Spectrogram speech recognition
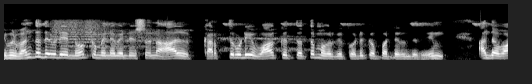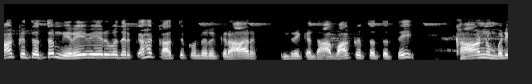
இவர் வந்ததுடைய நோக்கம் என்னவென்று சொன்னால் கர்த்தருடைய வாக்கு தத்துவம் அவருக்கு கொடுக்கப்பட்டிருந்தது. அந்த வாக்கு தத்துவம் நிறைவேறுவதற்காக காத்து கொண்டிருக்கிறார் இன்றைக்கு அந்த வாக்கு தத்துவத்தை காணும்படி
